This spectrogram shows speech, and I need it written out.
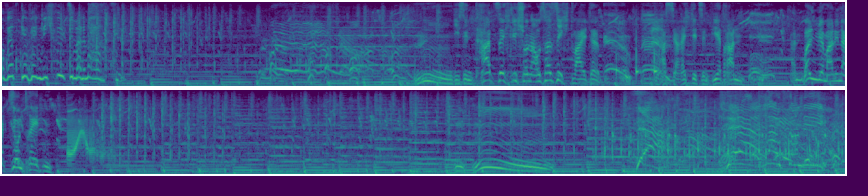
D'Artagnan wird gewinnen, ich fühl's in meinem Herzen. Hm, die sind tatsächlich schon außer Sichtweite. Du hast ja recht, jetzt sind wir dran. Dann wollen wir mal in Aktion treten. Mhm. Ja! Ja, lauf, Sandy!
